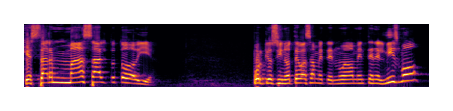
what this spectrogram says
Que estar más alto todavía. Porque si no te vas a meter nuevamente en el mismo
